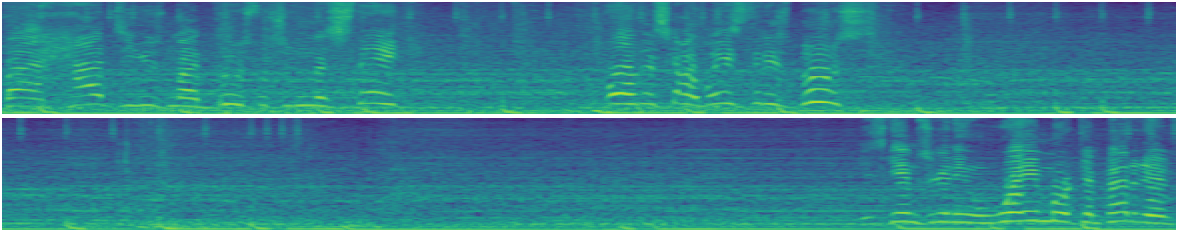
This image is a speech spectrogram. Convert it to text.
but I had to use my boost, which was a mistake. Oh, this guy wasted his boost. These games are getting way more competitive.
